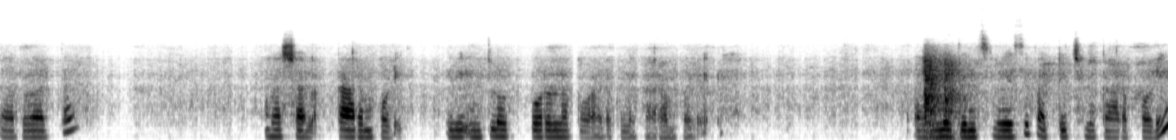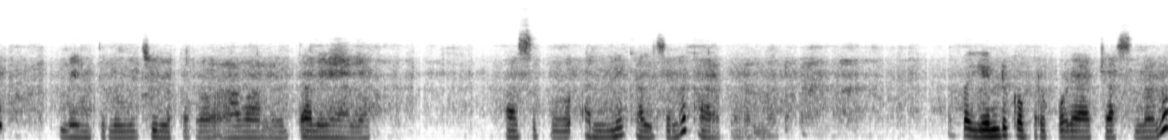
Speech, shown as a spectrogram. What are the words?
తర్వాత మసాలా కారం పొడి. ఇది ఇంట్లో కూరలకు వాడుకునే కారం పొడి. అన్ని దినుసులు వేసి పట్టించిన కారపొడి మెంతులు జీలకర్ర ఆవాలు ధనియాలు పసుపు అన్నీ కలిసిన కారపొడి అన్నమాట. ఎండు కొబ్బరి పొడి యాడ్ చేస్తున్నాను.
